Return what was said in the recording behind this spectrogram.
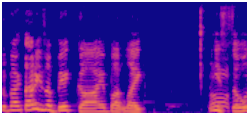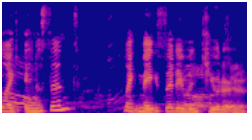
the fact that he's a big guy, but, like, he's so, like, innocent, like, makes it even cuter.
